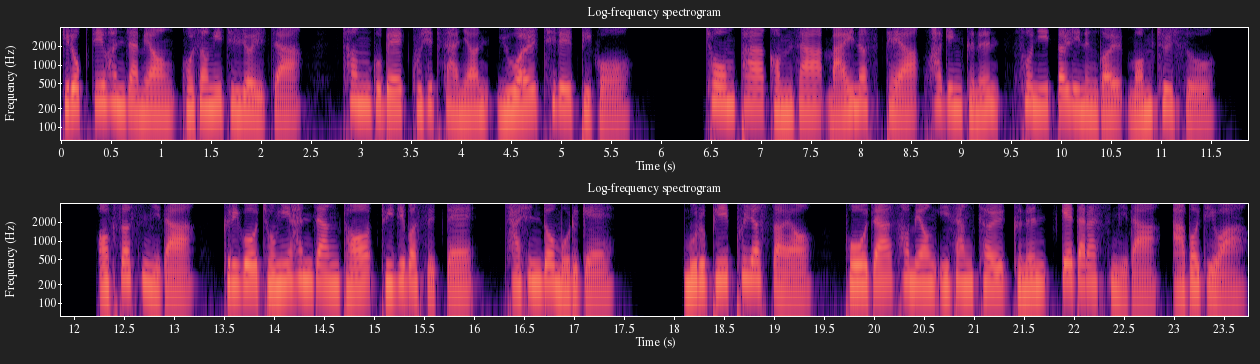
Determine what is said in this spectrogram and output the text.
기록지 환자명 고성희 진료일자 1994년 6월 7일 비고. 초음파 검사 마이너스 태아 확인 그는 손이 떨리는 걸 멈출 수 없었습니다. 그리고 종이 한 장 더 뒤집었을 때 자신도 모르게 무릎이 풀렸어요. 보호자 서명 이상철 그는 깨달았습니다. 아버지와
